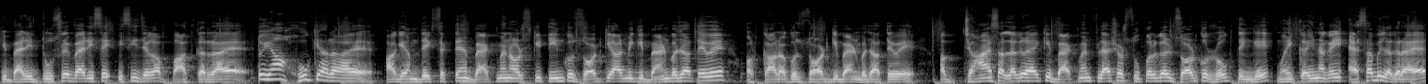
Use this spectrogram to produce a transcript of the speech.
कि बैरी दूसरे बैरी से इसी जगह बात कर रहा है। तो यहाँ हो क्या रहा है? आगे हम देख सकते हैं, बैटमैन और उसकी टीम को जॉर्ड की आर्मी की बैंड बजाते हुए और कारा को जॉर्ड की बैंड बजाते हुए। अब जहाँ ऐसा लग रहा है कि बैटमैन फ्लैश और सुपर गर्ल जॉर्ड को रोक देंगे, वहीं कहीं ना कहीं ऐसा भी लग रहा है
